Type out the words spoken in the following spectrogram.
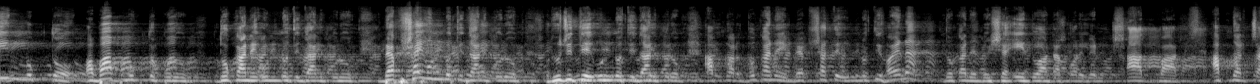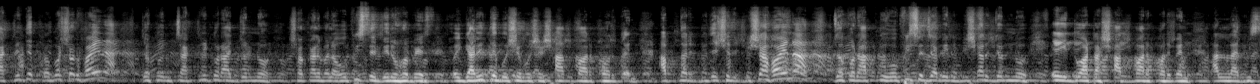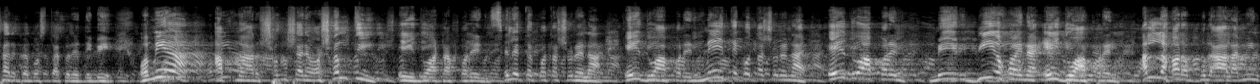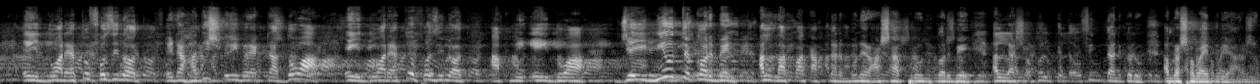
ঋণ মুক্ত অভাব মুক্ত করুক। দোকানে উন্নতি দান করুক, ব্যবসায় উন্নতি দান করুক, রুজিতে উন্নতি দান করুক, আপনার দোকানে, ব্যবসাতে উন্নতি হয় না, দোকানে বসে এই দোয়াটা পড়বেন সাতবার। আপনার চাকরিতে প্রমোশন হয় না, যখন চাকরি করার জন্য সকালবেলা অফিসে বের হবেন, ওই গাড়িতে বসে বসে সাতবার পড়বেন। আপনার বিদেশের ভিসা হয় না, যখন আপনি অফিসে যাবেন ভিসার জন্য, এই দোয়াটা সাতবার পড়বেন। আল্লাহ ভিসার ব্যবস্থা করে দিবে। অমিয়া, আপনার সংসারে অশান্তি, এই দোয়াটা পড়েন। ছেলেতে কথা শোনে না, এই দোয়া পড়েন। মেয়েতে কথা শোনে না এই দোয়া করেন, মেয়ের বিয়ে হয় না, এই দোয়া করেন। আল্লাহ রব্বুল আলমিন এই দোয়ার এত ফজিলত, এটা হাদিস শরীফের একটা দোয়া, এই দোয়ার এত ফজিলত, আপনি এই দোয়া যেই নিয়ত করবেন, আল্লাহ পাক আপনার মনের আশা পূরণ করবে। আল্লাহ সকলকে তৌফিক দান করুক। আমরা সবাই পড়ে আসি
